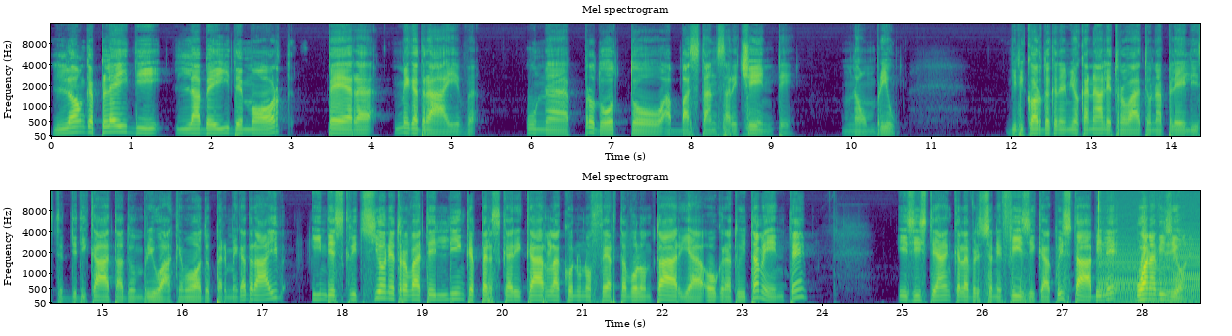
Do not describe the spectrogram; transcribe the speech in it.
long play di L'Abbaye Mort per Mega Drive, un prodotto abbastanza recente, una homebrew. Vi ricordo che nel mio canale trovate una playlist dedicata ad Homebrew HMod per Mega Drive. In descrizione trovate il link per scaricarla con un'offerta volontaria o gratuitamente. Esiste anche la versione fisica acquistabile. Buona visione!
